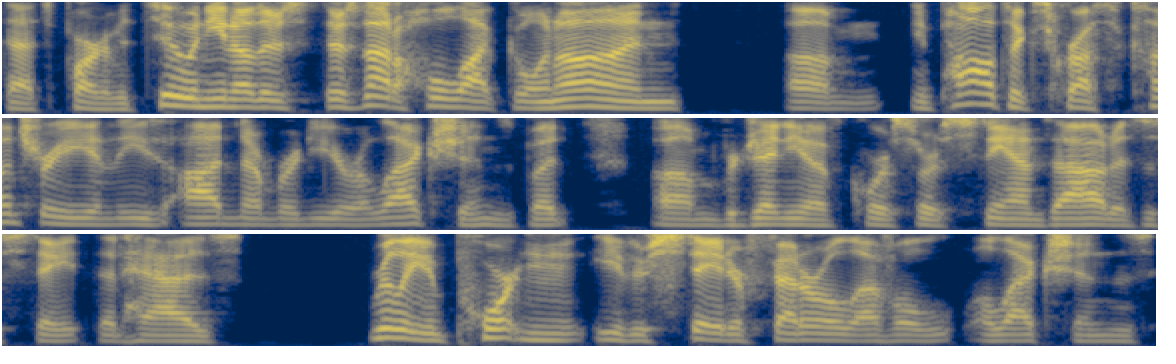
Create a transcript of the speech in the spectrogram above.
that's part of it too. And you know, there's there's not a whole lot going on um, in politics across the country in these odd numbered year elections, but um, Virginia, of course, sort of stands out as a state that has really important either state or federal level elections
